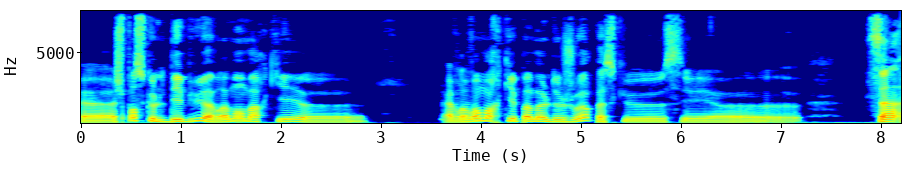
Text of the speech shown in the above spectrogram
je pense que le début a vraiment marqué a vraiment marqué pas mal de joueurs parce que c'est euh... c'est un,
